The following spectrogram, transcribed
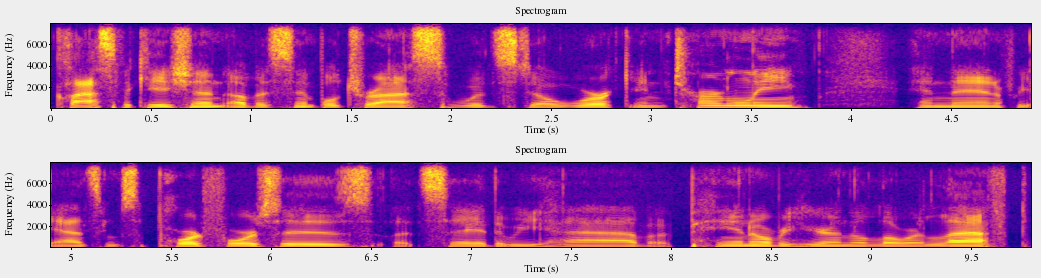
classification of a simple truss would still work internally. And then if we add some support forces, let's say that we have a pin over here in the lower left.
